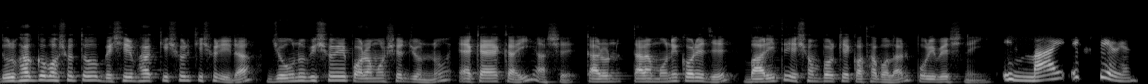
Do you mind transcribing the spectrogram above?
দুর্ভাগ্যবশত বেশিরভাগ কিশোর কিশোরীরা যৌন বিষয়ে পরামর্শের জন্য একা একাই আসে কারণ তারা মনে করে যে বাড়িতে এ সম্পর্কে কথা বলার পরিবেশ নেই। In my experience,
